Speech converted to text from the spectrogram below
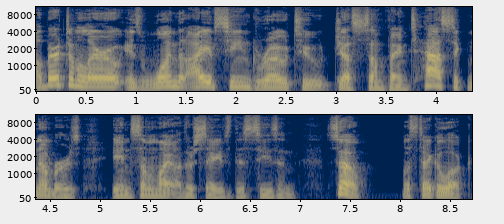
Alberto Moleiro is one that I have seen grow to just some fantastic numbers in some of my other saves this season. So, let's take a look.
